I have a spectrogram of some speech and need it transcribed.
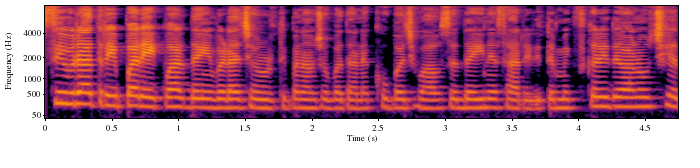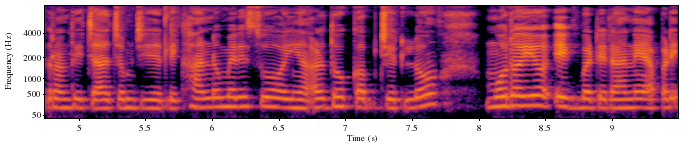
શિવરાત્રી પર એકવાર દહીં વડા જરૂરથી બનાવજો. બધાને ખૂબ જ ભાવશે દહીંને સારી રીતે મિક્સ કરી દેવાનું છે. ત્રણથી ચાર ચમચી જેટલી ખાંડ ઉમેરીશું. અહીંયા અડધો કપ જેટલો મોરૈયો, એક બટેટાને આપણે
